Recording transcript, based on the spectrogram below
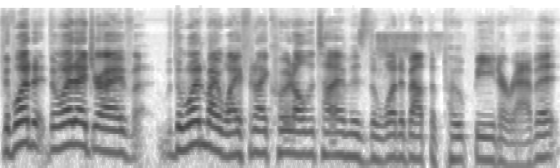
The one, the one I drive, the one my wife and I quote all the time is the one about the Pope being a rabbit.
